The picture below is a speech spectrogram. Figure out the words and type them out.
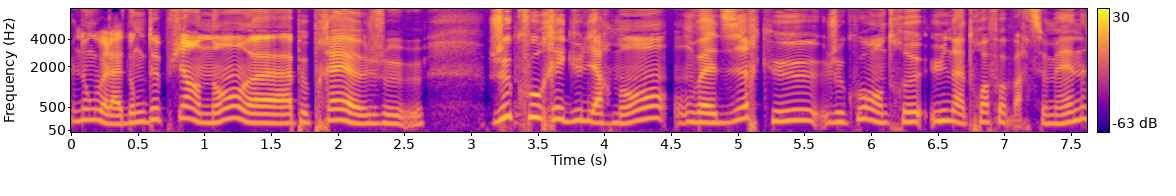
Donc voilà, donc depuis un an euh, à peu près, je je cours régulièrement. On va dire que je cours entre une à trois fois par semaine.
